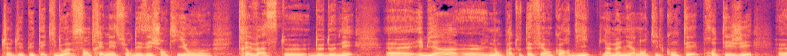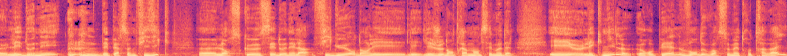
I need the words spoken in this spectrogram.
ChatGPT, qui doivent s'entraîner sur des échantillons euh, très vastes de données, euh, eh bien, ils n'ont pas tout à fait encore dit la manière dont ils comptaient protéger les données des personnes physiques lorsque ces données-là figurent dans les, les, jeux d'entraînement de ces modèles. Et les CNIL européennes vont devoir se mettre au travail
